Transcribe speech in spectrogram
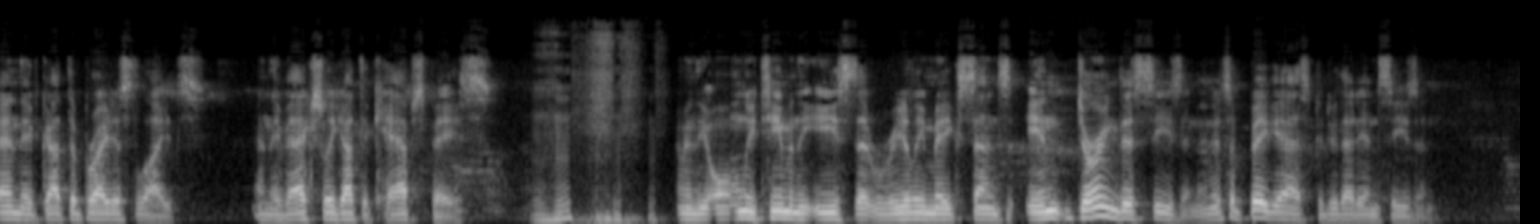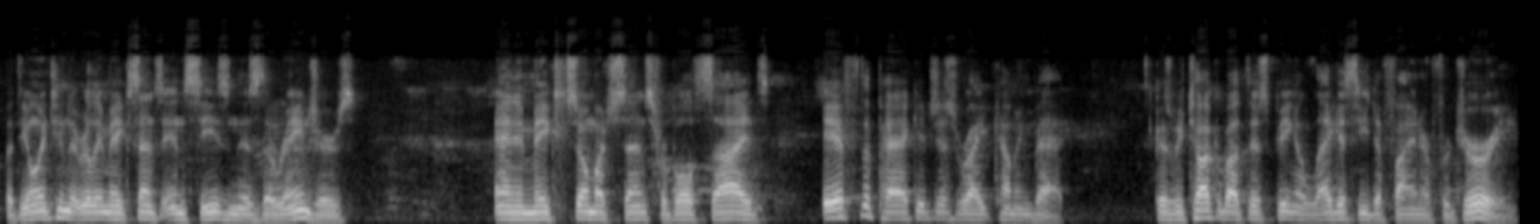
and they've got the brightest lights and they've actually got the cap space, mm-hmm. I mean, the only team in the East that really makes sense in during this season, and it's a big ask to do that in season, but the only team that really makes sense in season is the Rangers, and it makes so much sense for both sides if the package is right coming back. Because we talk about this being a legacy definer for Drury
